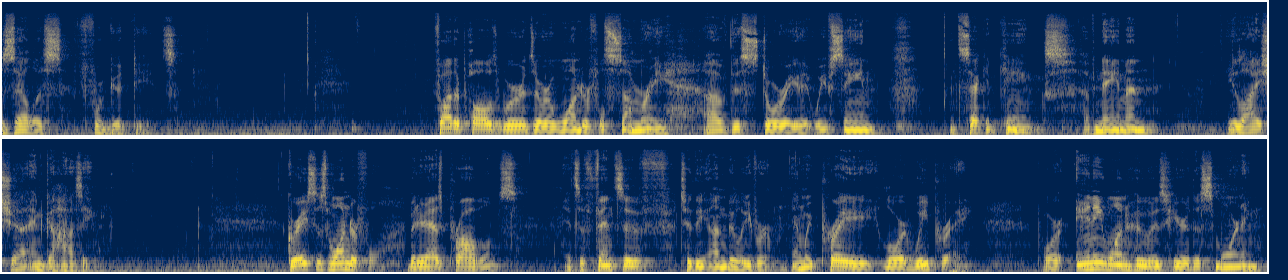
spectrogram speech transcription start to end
zealous for good deeds. Father Paul's words are a wonderful summary of this story that we've seen in 2 Kings of Naaman, Elisha, and Gehazi. Grace is wonderful, but it has problems. It's offensive to the unbeliever. And we pray, Lord, we pray for anyone who is here this morning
